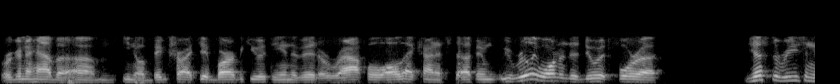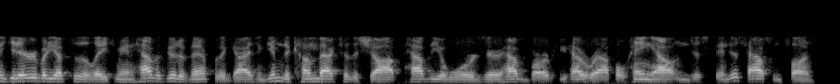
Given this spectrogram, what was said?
We're gonna have a um, you know a big tri-tip barbecue at the end of it, a raffle, all that kind of stuff. And we really wanted to do it for a just the reason to get everybody up to the lake, man. Have a good event for the guys and get them to come back to the shop, have the awards there, have a barbecue, have a raffle, hang out, and just and just have some fun,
